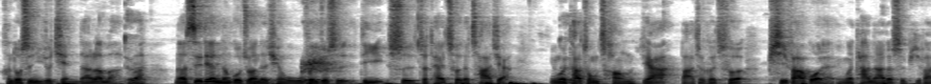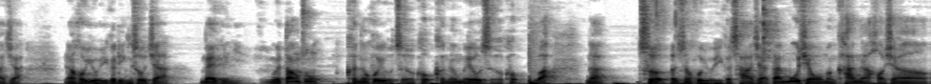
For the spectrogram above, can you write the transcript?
很多事情就简单了嘛，对吧？那 4S 店能够赚的钱，无非就是第一是这台车的差价，因为他从厂家把这个车批发过来，因为他拿的是批发价，然后有一个零售价卖给你，因为当中可能会有折扣，可能没有折扣，对吧？那车本身会有一个差价，但目前我们看呢，好像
